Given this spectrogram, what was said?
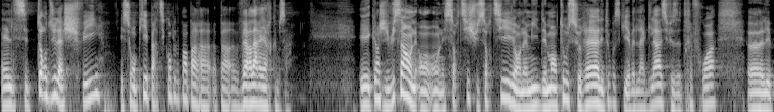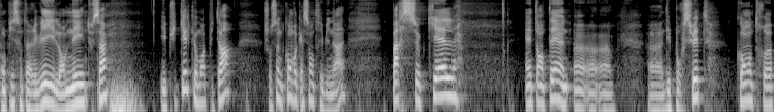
Elle s'est tordue la cheville et son pied est parti complètement vers l'arrière comme ça. Et quand j'ai vu ça, on, est sorti, je suis sorti, on a mis des manteaux sur elle et tout parce qu'il y avait de la glace, il faisait très froid. Euh, les pompiers sont arrivés, ils l'ont emmené, tout ça. Et puis quelques mois plus tard, je reçois une convocation au tribunal parce qu'elle intentait des poursuites contre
